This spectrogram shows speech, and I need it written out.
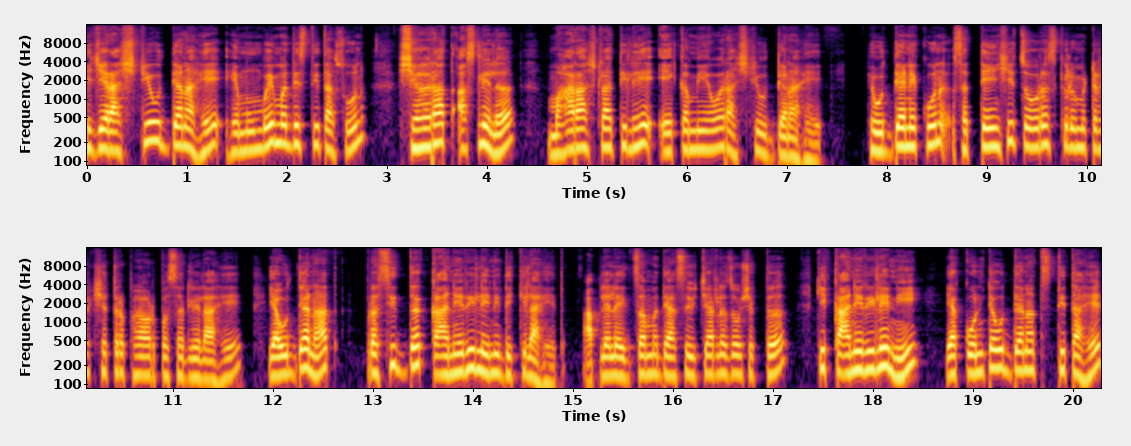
हे जे राष्ट्रीय उद्यान आहे हे मुंबईमध्ये स्थित असून शहरात असलेलं महाराष्ट्रातील हे एकमेव राष्ट्रीय उद्यान आहे. हे उद्यान एकूण सत्याऐंशी चौरस किलोमीटर क्षेत्रफळावर पसरलेलं आहे. या उद्यानात प्रसिद्ध कानेरी लेणी देखील आहेत. आपल्याला एक्झाममध्ये असं विचारलं जाऊ शकतं की कानेरी लेणी या कोणत्या उद्यानात स्थित आहेत?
